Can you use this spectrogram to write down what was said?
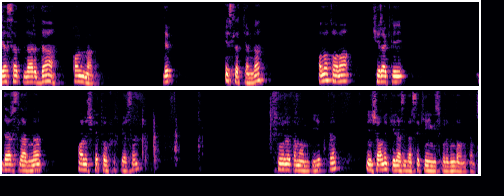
jasadlarda qolinadi. Deb eslatganlar alloh taolo kerakli darslarni olishga tavfiq bersin. Sura tamomiga yetdi. Inshaalloh kelasi darsda keyingi suradan davom etamiz.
